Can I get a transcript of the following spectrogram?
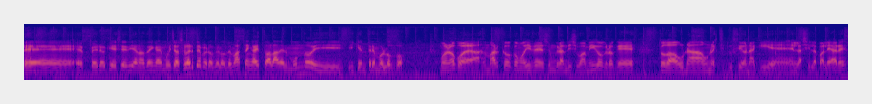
Eh, espero que ese día no tengáis mucha suerte, pero que los demás tengáis toda la del mundo y que entremos los dos. Bueno, pues Marco, como dices, es un grandísimo amigo, creo que es toda una, institución aquí en, las Islas Baleares,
